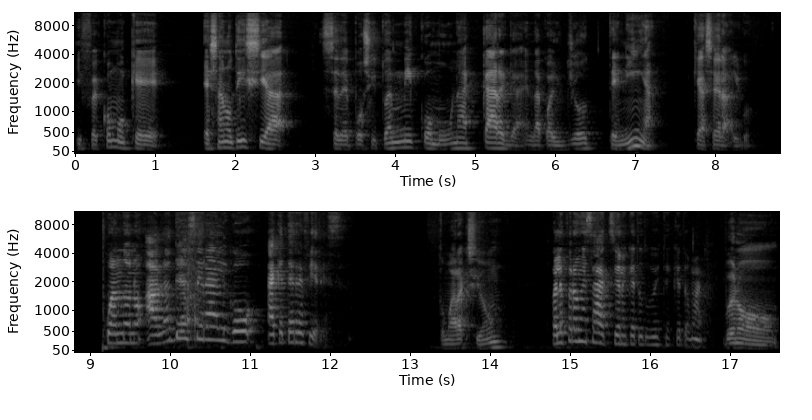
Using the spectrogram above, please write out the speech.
y fue como que esa noticia se depositó en mí como una carga en la cual yo tenía que hacer algo. Cuando nos hablas de hacer algo, ¿a qué te refieres? Tomar acción. ¿Cuáles fueron esas acciones que tú tuviste que tomar? Bueno,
